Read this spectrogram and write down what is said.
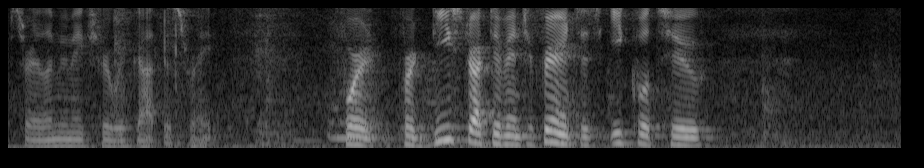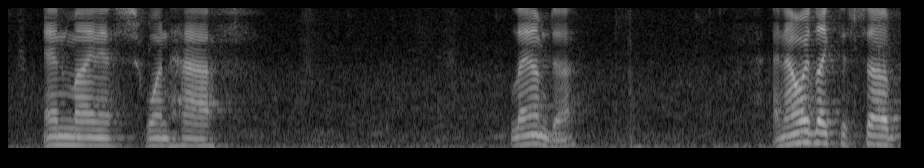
sorry, let me make sure we've got this right. For, for destructive interference is equal to n minus 1 half lambda. And now I'd like to sub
